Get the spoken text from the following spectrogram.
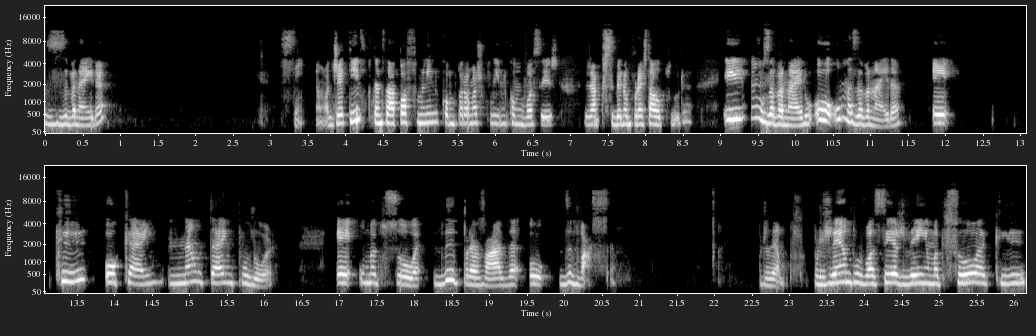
zabaneira. Sim, é um adjetivo que tanto dá para o feminino como para o masculino, como vocês já perceberam por esta altura. E um zabaneiro ou uma zabaneira é que ou quem não tem pudor. É uma pessoa depravada ou devassa. Por exemplo, por exemplo, vocês veem uma pessoa que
